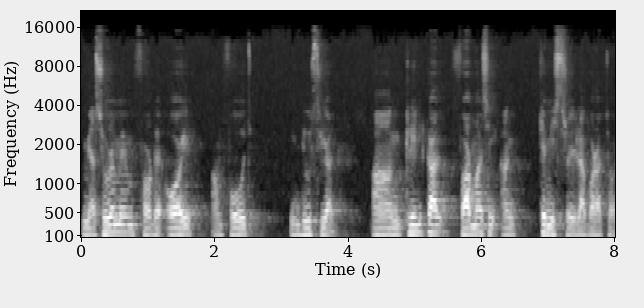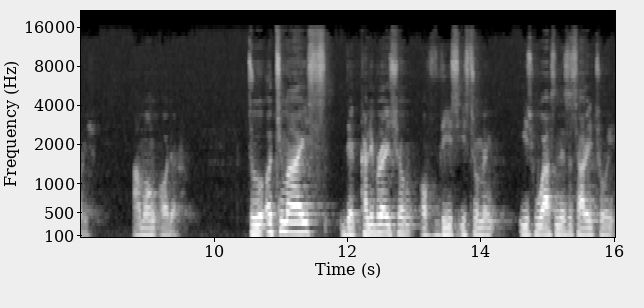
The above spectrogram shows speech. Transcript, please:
measurement for the oil and food, industrial, and clinical, pharmacy, and chemistry laboratories, among others. To optimize the calibration of this instrument, it was necessary to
